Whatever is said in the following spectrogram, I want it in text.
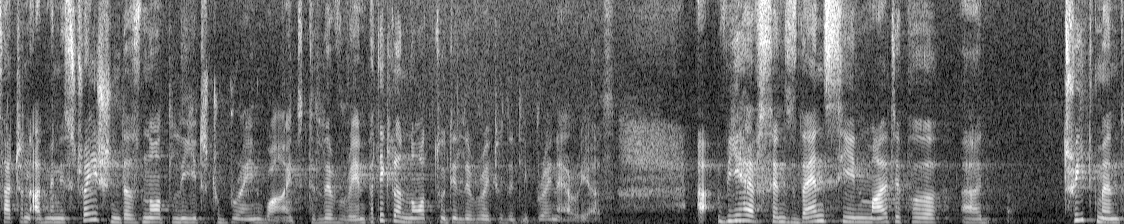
such an administration does not lead to brain-wide delivery, in particular not to delivery to the deep brain areas. Uh, we have since then seen multiple uh, treatment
